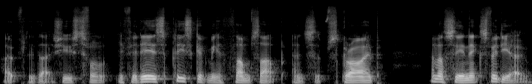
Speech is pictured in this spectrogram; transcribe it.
Hopefully that's useful. If it is, please give me a thumbs up and subscribe, and I'll see you next video.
